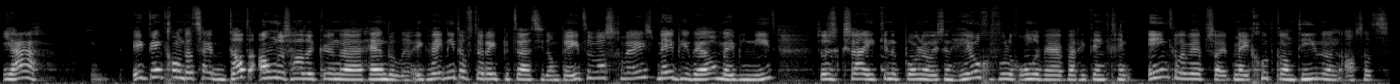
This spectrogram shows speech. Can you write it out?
ja, ik denk gewoon dat zij dat anders hadden kunnen handelen. Ik weet niet of de reputatie dan beter was geweest. Maybe wel, maybe niet. Zoals ik zei, kinderporno is een heel gevoelig onderwerp waar ik denk geen enkele website mee goed kan dealen als dat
